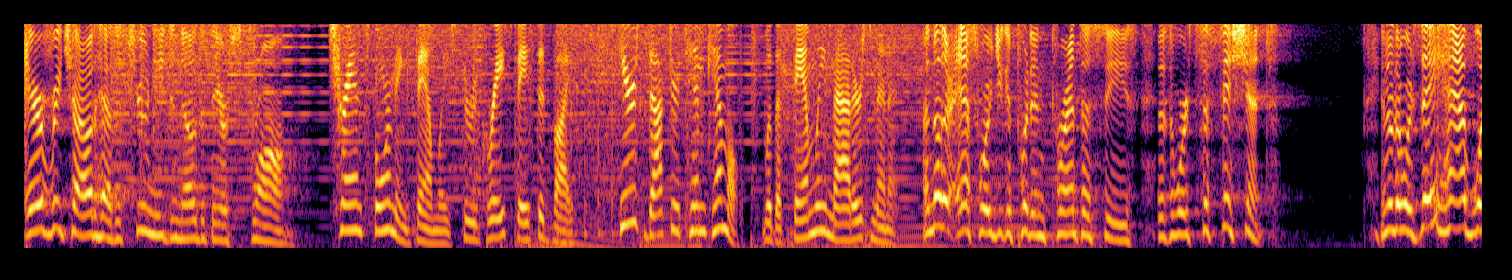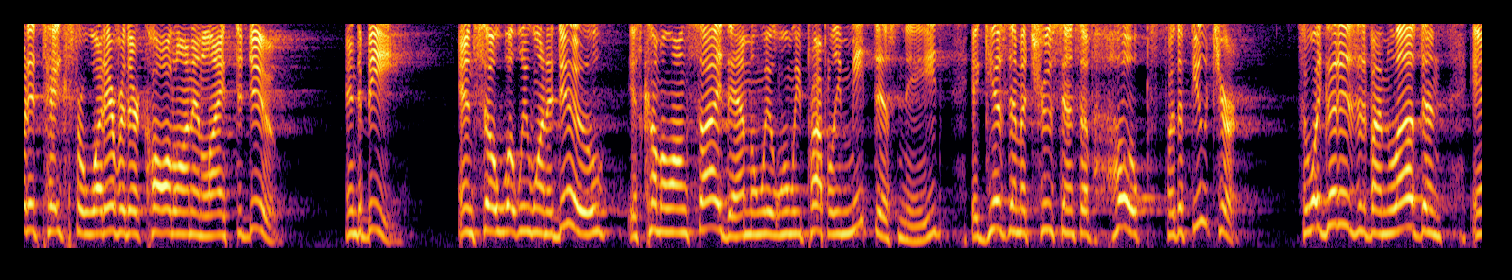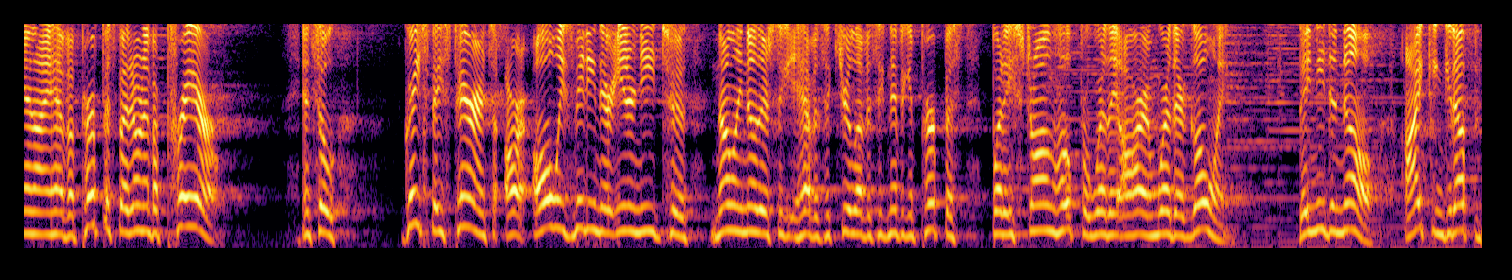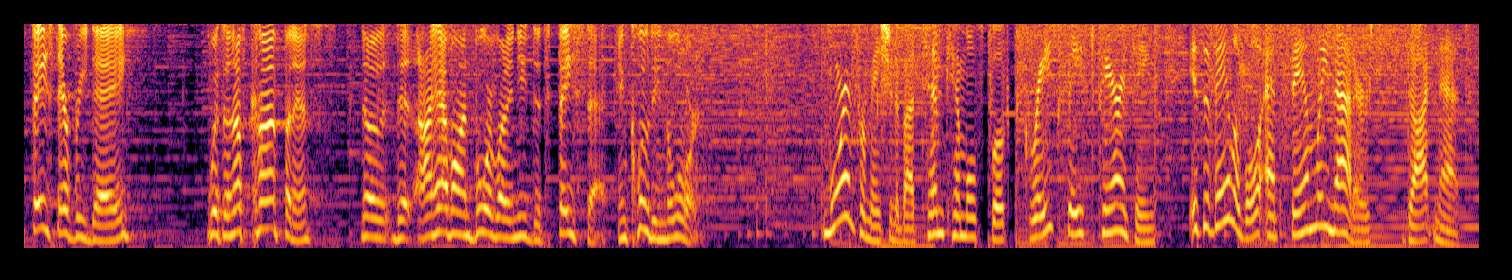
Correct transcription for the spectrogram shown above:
Every child has a true need to know that they are strong. Transforming families through grace based advice. Here's Dr. Tim Kimmel with a Family Matters Minute. Another S word you could put in parentheses is the word sufficient. In other words, they have what it takes for whatever they're called on in life to do and to be. And so, what we want to do is come alongside them, and we, when we properly meet this need, it gives them a true sense of hope for the future. So, what good is it if I'm loved and, and I have a purpose, but I don't have a prayer? And so, grace based parents are always meeting their inner need to not only know they have a secure love, a significant purpose, but a strong hope for where they are and where they're going. They need to know I can get up and face every day with enough confidence know that I have on board what I need to face that, including the Lord. More information about Tim Kimmel's book, Grace Based Parenting, is available at FamilyMatters.net.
